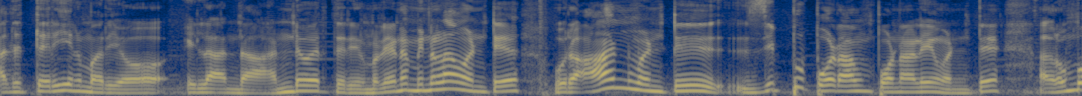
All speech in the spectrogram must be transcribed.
அது தெரியிற மாதிரியோ இல்லை அந்த அண்டவர் தெரியிற மாதிரியோ ஏன்னா முன்னெல்லாம் வந்துட்டு ஒரு ஆண் வந்துட்டு ஜிப்பு போடாமல் போனாலே வந்துட்டு அது ரொம்ப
